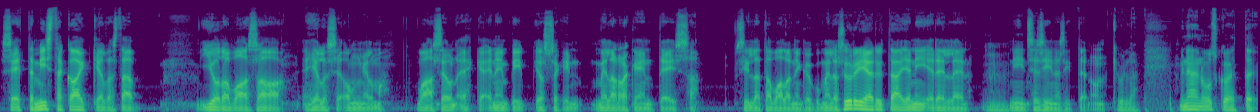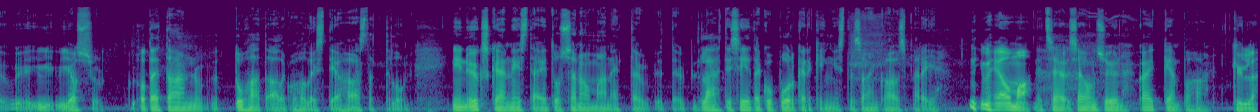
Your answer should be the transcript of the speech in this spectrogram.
se että mistä kaikkialta sitä juotavaa saa, ei ole se ongelma, vaan se on ehkä enempi jossakin meillä rakenteissa – sillä tavalla, niin kun meillä syrjäydytään ja niin edelleen, mm. niin se siinä sitten on. Kyllä. Minä en usko, että jos otetaan tuhat alkoholistia haastatteluun, niin yksikään niistä ei tule sanomaan, että lähti siitä, kun Burger Kingistä sain Carlsbergia. Nimenomaan. Että se, se on syyn kaikkeen pahaan. Kyllä.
